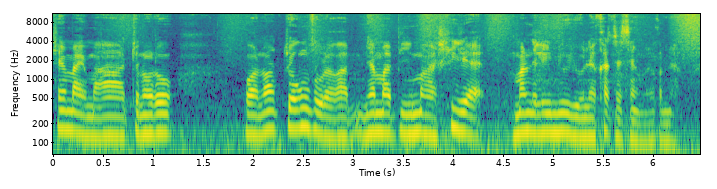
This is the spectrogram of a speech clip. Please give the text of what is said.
ချင်းမိုင်မှာကျွန်တော်တို့ဘောနော်ကျုံးဆိုတာကမြန်မာပြည်မှာရှိတဲ့မန္တလေးမြို့ယူနဲ့ခတ်ဆက်ဆင်ပါခင်ဗျာတ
